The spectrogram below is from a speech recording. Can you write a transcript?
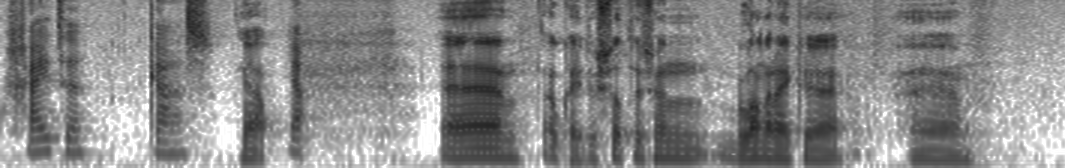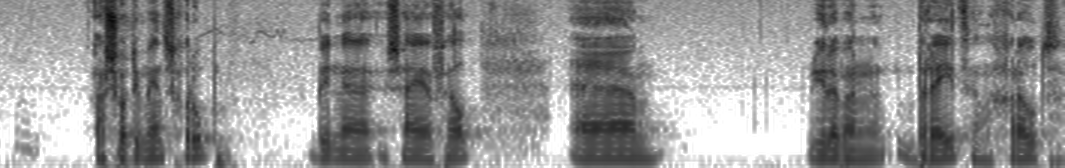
geitenkaas. Ja. ja. Oké, okay, dus dat is een belangrijke assortimentsgroep binnen Zijerveld. Uh, jullie hebben een breed, een groot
